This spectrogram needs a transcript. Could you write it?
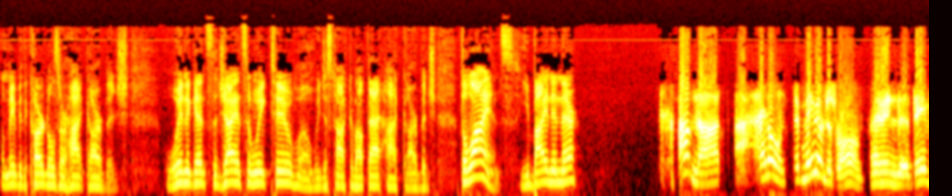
Well, maybe the Cardinals are hot garbage. Win against the Giants in week two. Well, we just talked about that hot garbage. The Lions, you buying in there? I'm not. I don't. Maybe I'm just wrong. I mean, they've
